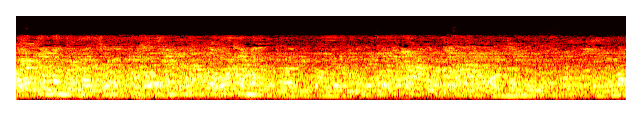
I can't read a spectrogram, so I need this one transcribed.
కోట్ల మంది ఉన్నారు జనాలు. కోట్ల మంది ఉన్నారు ఇక అందరూ. కోట్ల మంది. ఏమో.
